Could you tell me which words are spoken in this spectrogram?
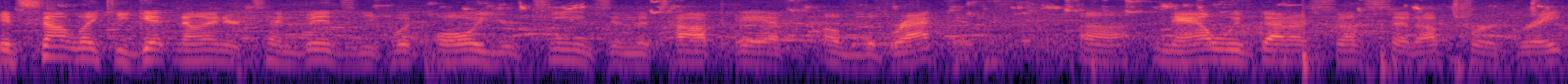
it's not like you get nine or ten bids and you put all your teams in the top half of the bracket. Uh, now we've got ourselves set up for a great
